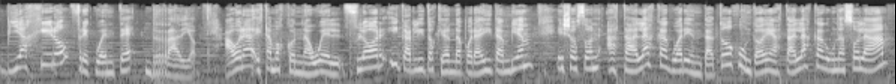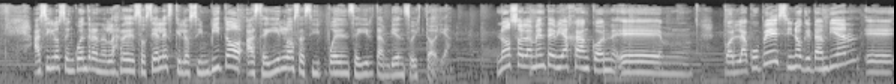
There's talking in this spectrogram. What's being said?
Viajero Frecuente Radio. Ahora estamos con Nahuel, Flor y Carlitos que anda por ahí también. Ellos son hasta Alaska 40, todo junto, ¿eh? hasta Alaska una sola A. Así los encuentran en las redes sociales que los invito a seguirlos, así pueden seguir también su historia. No solamente viajan con, em, con la coupé, sino que también eh,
